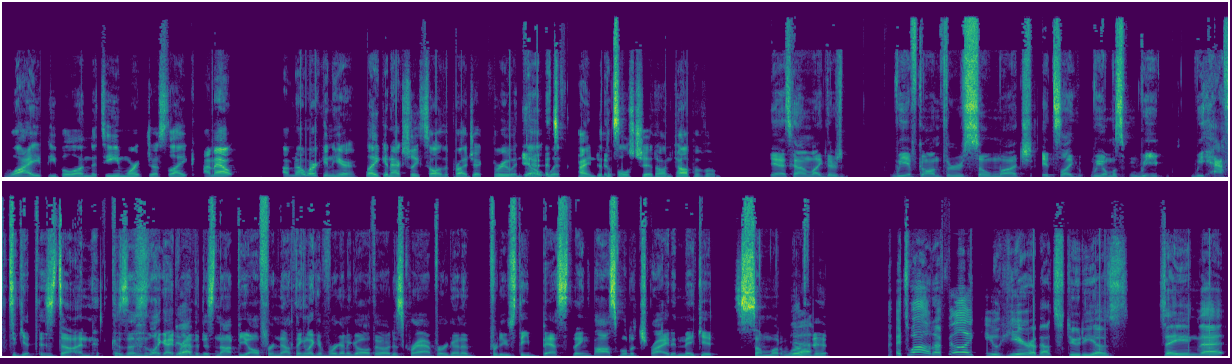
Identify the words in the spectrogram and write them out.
why people on the team weren't just like, "I'm out, I'm not working here," like and actually saw the project through and yeah, dealt with kind of the bullshit on top of them. Yeah, it's kind of like there's we have gone through so much. It's like we almost we we have to get this done because uh, like I'd yeah. rather just not be all for nothing. Like if we're gonna go through all this crap, we're gonna produce the best thing possible to try to make it somewhat worth yeah. it. It's wild. I feel like you hear about studios saying that,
